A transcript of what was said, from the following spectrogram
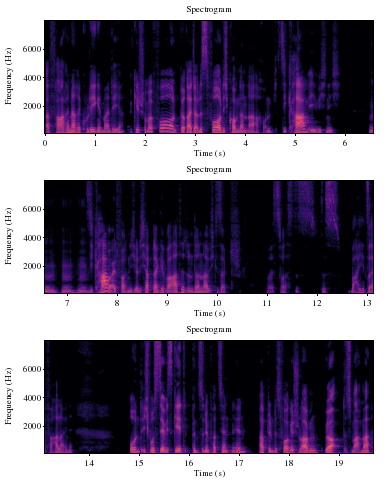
erfahrenere Kollegin meinte, ja, geh schon mal vor und bereite alles vor und ich komme dann nach. Und sie kam ewig nicht. Hm, hm, hm. Sie kam einfach nicht und ich habe da gewartet und dann habe ich gesagt, weißt du was, das, das mache ich jetzt einfach alleine. Und ich wusste ja, wie es geht, bin zu dem Patienten hin, hab dem das vorgeschlagen, ja, das machen wir.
